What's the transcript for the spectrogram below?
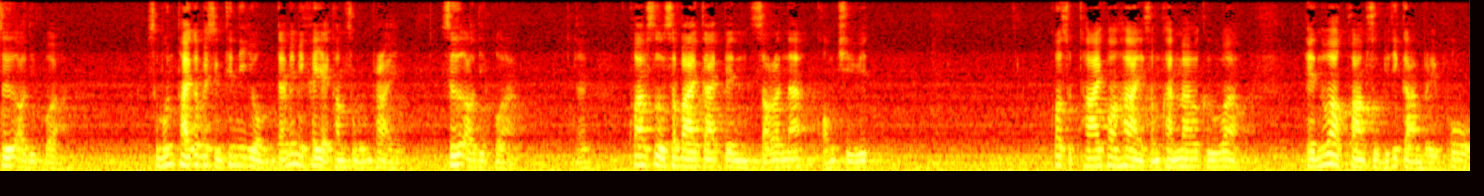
ซื้อเอาดีกว่า สมุนไพรก็เป็นสิ่งที่นิยม แต่ไม่มีใครอยากทำสมุนไพรซื้อเอาดีกว่านะความสะดวกสบายกลายเป็นสารณะของชีวิต ข้อสุดท้ายข้อ5เนี่ยสำคัญมากก็คือว่า เห็นว่าความสุขอยู่ที่การบริโภค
